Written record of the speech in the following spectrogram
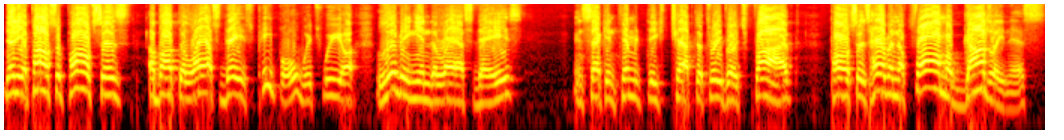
Then the Apostle Paul says, about the last days people, which we are living in the last days. In 2 Timothy chapter 3, verse 5, Paul says, having a form of godliness,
